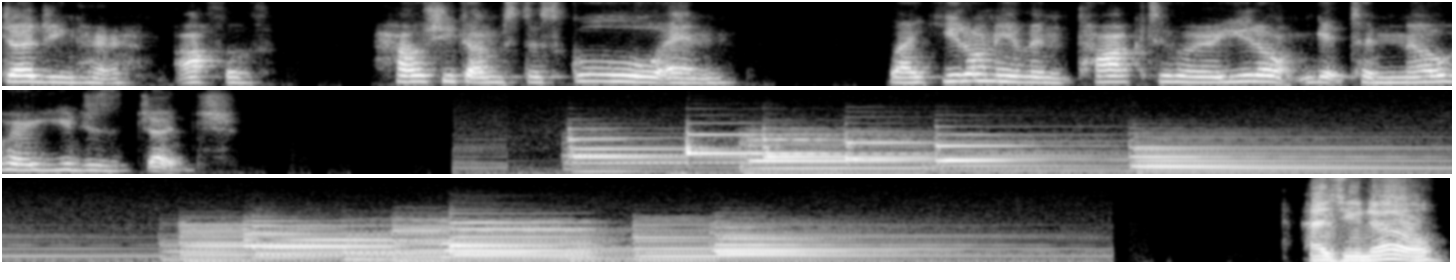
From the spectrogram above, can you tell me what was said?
judging her off of how she comes to school and like you don't even talk to her, you don't get to know her, you just judge. As you know,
